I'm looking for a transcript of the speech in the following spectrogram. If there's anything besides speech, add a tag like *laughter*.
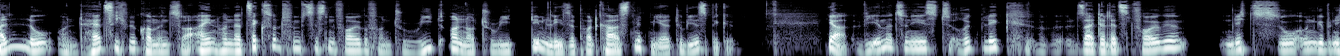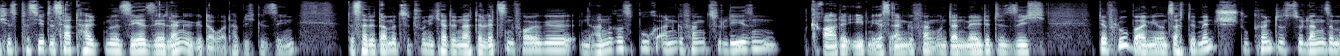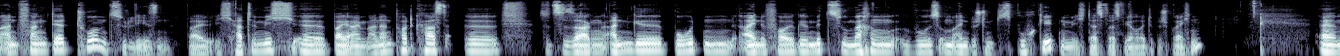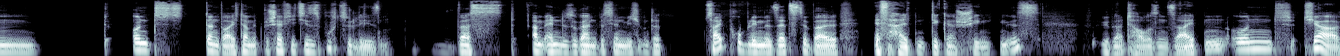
Hallo und herzlich willkommen zur 156. Folge von To Read or Not to Read, dem Lesepodcast mit mir, Tobias Bicke. Ja, wie immer zunächst Rückblick seit der letzten Folge. Nichts so Ungewöhnliches passiert. Es hat halt nur sehr, sehr lange gedauert, habe ich gesehen. Das hatte damit zu tun, ich hatte nach der letzten Folge ein anderes Buch angefangen zu lesen, gerade eben erst angefangen und dann meldete sich der Flo bei mir und sagte, Mensch, du könntest so langsam anfangen, der Turm zu lesen, weil ich hatte mich äh, bei einem anderen Podcast äh, sozusagen angeboten, eine Folge mitzumachen, wo es um ein bestimmtes Buch geht, nämlich das, was wir heute besprechen. Ähm, und dann war ich damit beschäftigt, dieses Buch zu lesen, was am Ende sogar ein bisschen mich unter Zeitprobleme setzte, weil es halt ein dicker Schinken ist über tausend Seiten und tja,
